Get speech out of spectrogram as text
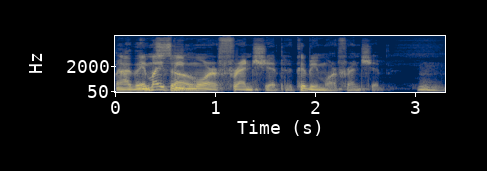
I think it might so. be more friendship. It could be more friendship. Hmm.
